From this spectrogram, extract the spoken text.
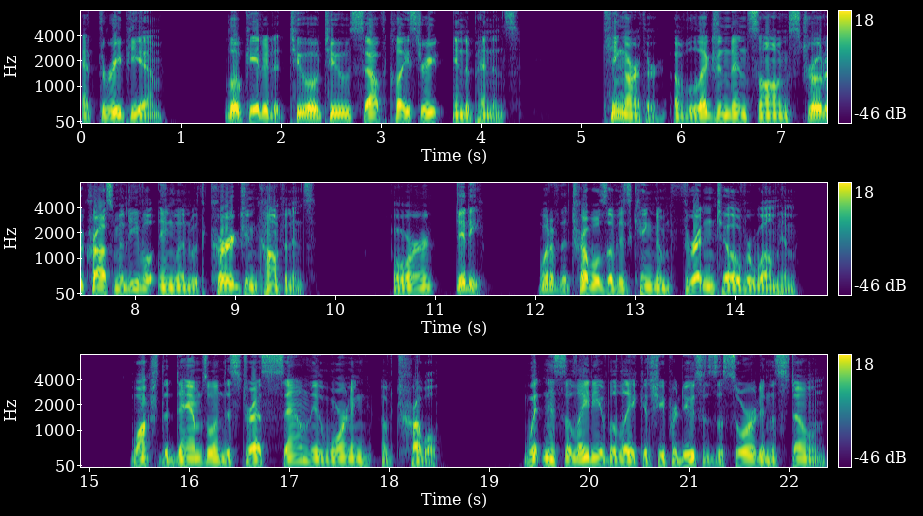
at 3 p.m., located at 202 South Clay Street, Independence. King Arthur, of legend and song, strode across medieval England with courage and confidence. Or did he? What if the troubles of his kingdom threatened to overwhelm him? Watch the damsel in distress sound the warning of trouble. Witness the Lady of the Lake as she produces the sword in the stone.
